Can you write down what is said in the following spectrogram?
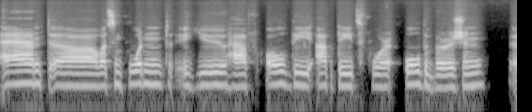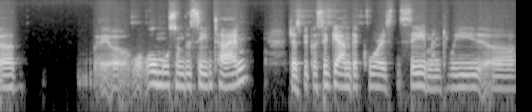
And uh, what's important, you have all the updates for all the version uh, uh, almost on the same time. Just because again the core is the same, and we uh,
